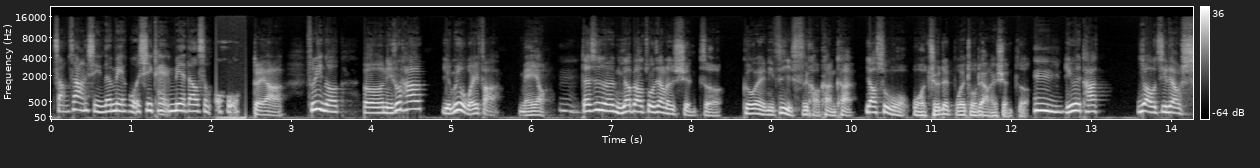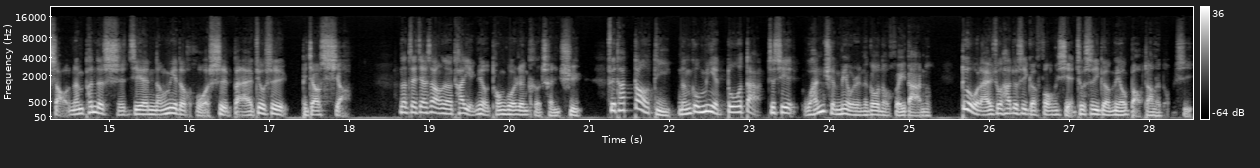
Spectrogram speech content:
掌上型的灭火器可以灭到什么火。对啊，所以呢。呃，你说它有没有违法？没有，嗯，但是呢，你要不要做这样的选择？各位你自己思考看看。要是我，我绝对不会做这样的选择，嗯，因为它药剂量少，能喷的时间、能灭的火势本来就是比较小，那再加上呢，它也没有通过认可程序，所以它到底能够灭多大？这些完全没有人能够能回答你。对我来说，它就是一个风险，就是一个没有保障的东西。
